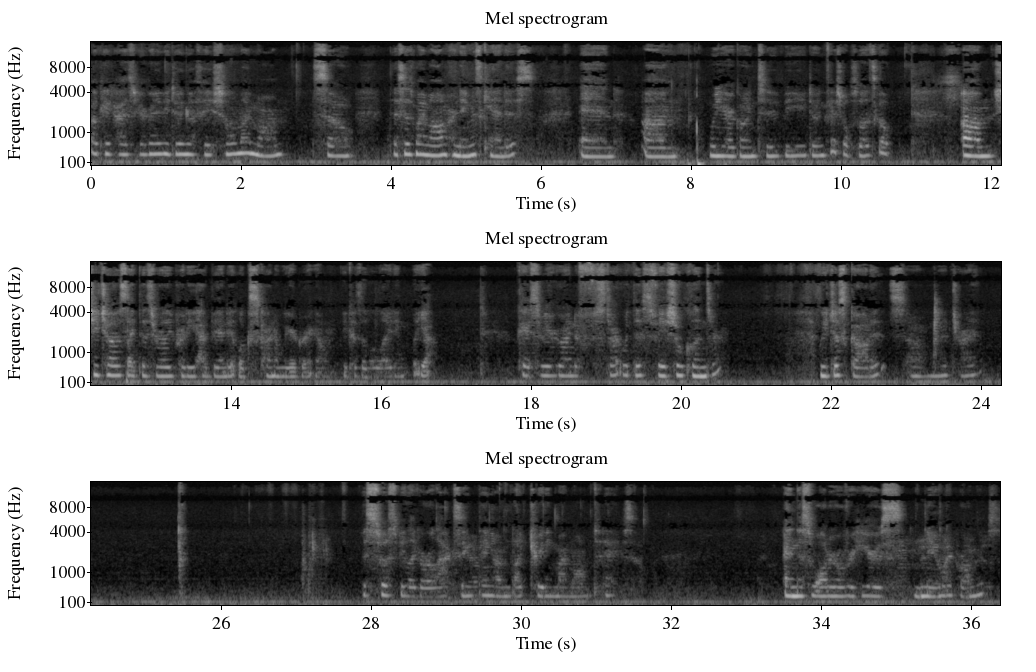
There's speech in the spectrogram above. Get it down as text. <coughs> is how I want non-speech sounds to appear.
Okay, guys, we're going to be doing a facial on my mom. So, this is my mom. Her name is Candace, and um, we are going to be doing facial. So let's go. Um, she chose like this really pretty headband. It looks kind of weird right now because of the lighting, but yeah. Okay, so we are going to start with this facial cleanser. We just got it, so I'm gonna try it. It's supposed to be like a relaxing thing. I'm like treating my mom today, so. And this water over here is new, I promise.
